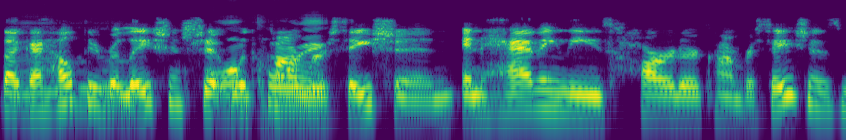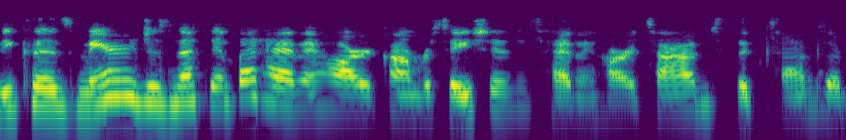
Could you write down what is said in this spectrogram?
like a healthy mm-hmm. relationship with point. conversation and having these harder conversations because marriage is nothing but having hard conversations having hard times the times are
